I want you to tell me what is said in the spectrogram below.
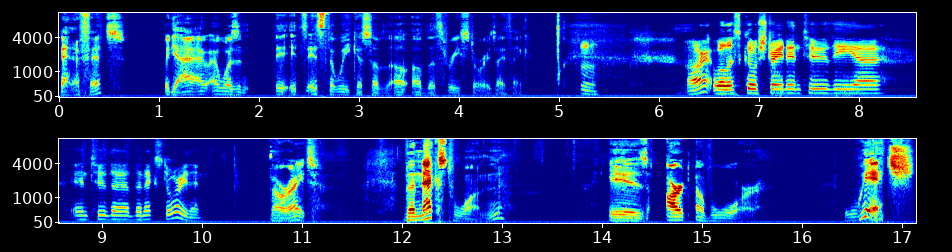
benefits. But yeah, I, I wasn't. It's it's the weakest of the, of the three stories, I think. All right, well, let's go straight into the uh, into the the next story then. All right. The next one is Art of War, which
